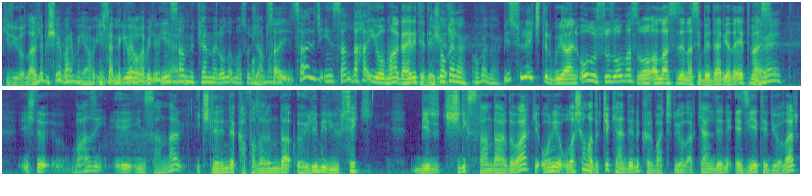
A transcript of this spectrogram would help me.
giriyorlar. Öyle bir şey var mı ya? İnsan mükemmel Yok, olabilir mi İnsan ya? mükemmel olamaz hocam. Olamaz. Sa- sadece insan daha iyi olmaya gayret edebilir. İşte o kadar, o kadar. Bir süreçtir bu yani. Olursunuz olmazsınız. O Allah size nasip eder ya da etmez. Evet. İşte bazı e, insanlar içlerinde kafalarında öyle bir yüksek bir kişilik standardı var ki oraya ulaşamadıkça kendilerini kırbaçlıyorlar. Kendilerini eziyet ediyorlar.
